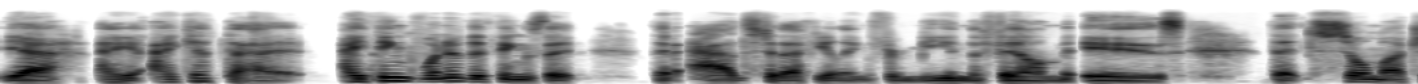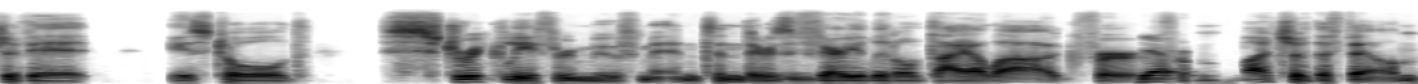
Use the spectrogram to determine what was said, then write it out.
yeah, I I get that. I think one of the things that that adds to that feeling for me in the film is that so much of it is told strictly through movement and there's very little dialogue for, Yeah. for much of the film.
